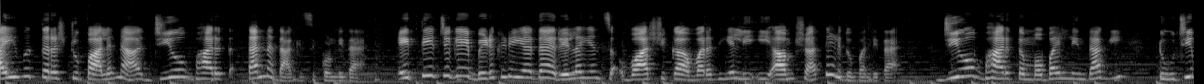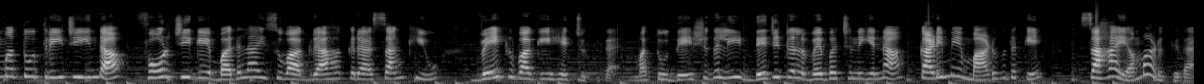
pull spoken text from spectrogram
ಐವತ್ತರಷ್ಟು ಪಾಲನ್ನ ಜಿಯೋ ಭಾರತ್ ತನ್ನದಾಗಿಸಿಕೊಂಡಿದೆ. ಇತ್ತೀಚೆಗೆ ಬಿಡುಗಡೆಯಾದ ರಿಲಯನ್ಸ್ ವಾರ್ಷಿಕ ವರದಿಯಲ್ಲಿ ಈ ಅಂಶ ತಿಳಿದು ಬಂದಿದೆ. ಜಿಯೋ ಭಾರತ್ ಮೊಬೈಲ್ನಿಂದಾಗಿ ಟೂ ಜಿ ಮತ್ತು ತ್ರೀ ಜಿಯಿಂದ ಫೋರ್ ಜಿಗೆ ಬದಲಾಯಿಸುವ ಗ್ರಾಹಕರ ಸಂಖ್ಯೆಯು ವೇಗವಾಗಿ ಹೆಚ್ಚುತ್ತಿದೆ ಮತ್ತು ದೇಶದಲ್ಲಿ ಡಿಜಿಟಲ್ ವಿಭಜನೆಯನ್ನ ಕಡಿಮೆ ಮಾಡುವುದಕ್ಕೆ ಸಹಾಯ ಮಾಡುತ್ತಿದೆ.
